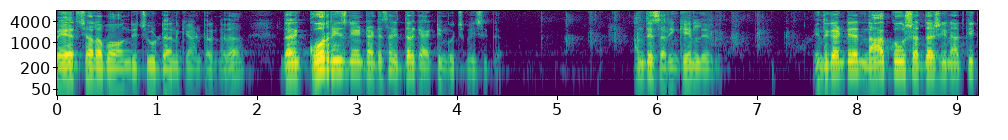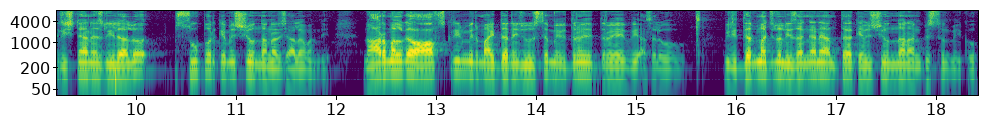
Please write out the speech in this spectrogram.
పేరు చాలా బాగుంది చూడడానికి అంటారు కదా. దానికి కోర్ రీజన్ ఏంటంటే సార్ ఇద్దరికి యాక్టింగ్ వచ్చి బేసిక్గా. అంతే సార్ ఇంకేం లేదు. ఎందుకంటే నాకు శ్రద్ధా శ్రీనాథ్కి కృష్ణానజ్ లీలాలో సూపర్ కెమిస్ట్రీ ఉందన్నారు చాలామంది. నార్మల్గా ఆఫ్ స్క్రీన్ మీరు మా ఇద్దరిని చూస్తే మేము ఇద్దరు ఇద్దరు అసలు వీళ్ళిద్దరి మధ్యలో నిజంగానే అంత కెమిస్ట్రీ ఉందని అనిపిస్తుంది మీకు.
